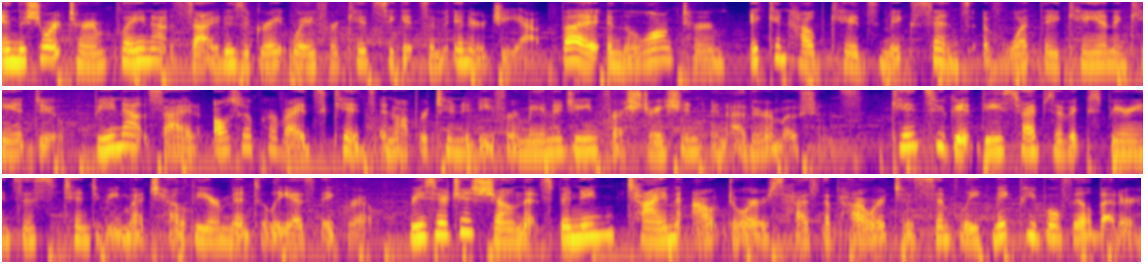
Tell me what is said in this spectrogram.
In the short term, playing outside is a great way for kids to get some energy out, but in the long term, it can help kids make sense of what they can and can't do. Being outside also provides kids an opportunity for managing frustration and other emotions. Kids who get these types of experiences tend to be much healthier mentally as they grow. Research has shown that spending time outdoors has the power to simply make people feel better,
